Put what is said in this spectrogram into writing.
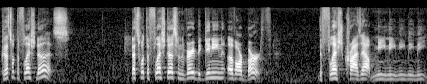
Because that's what the flesh does. That's what the flesh does from the very beginning of our birth. The flesh cries out, me, me, me, me, me.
